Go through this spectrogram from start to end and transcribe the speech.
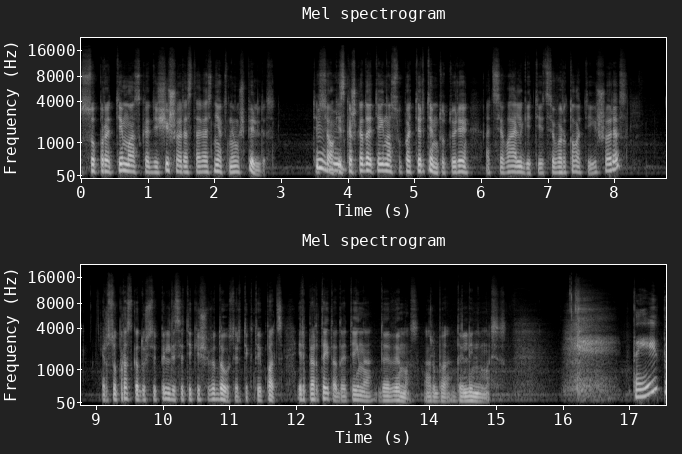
supratimas, kad iš išorės tavęs niekas neužpildys. Tiesiog Mhm. jis kažkada ateina su patirtim, tu turi atsivalgyti, atsivartoti išorės ir suprast, kad užsipildysi tik iš vidaus ir tik tai pats. Ir per tai tada ateina davimas arba dalinimasis. Taip,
